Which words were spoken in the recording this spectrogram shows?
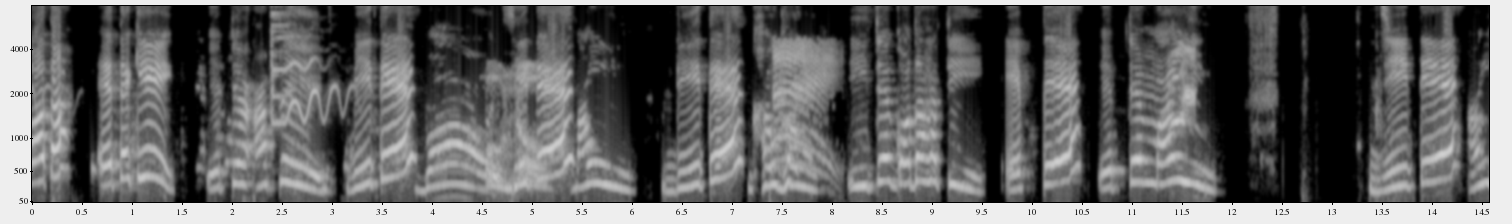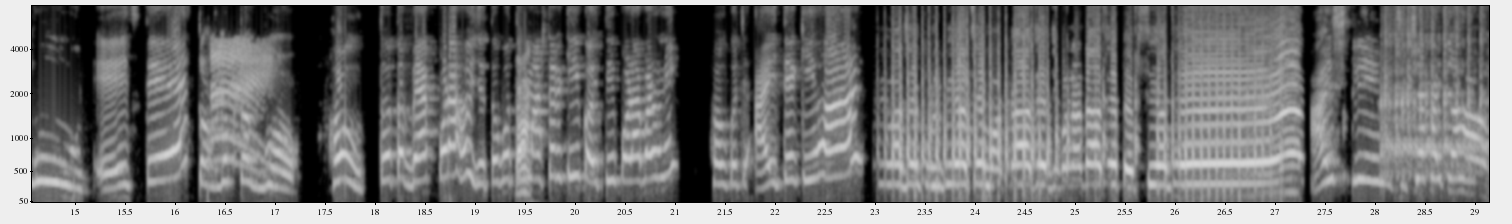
কত? এতে কি? এতে আপেল। বিতে? বল। সিতে? মাউ ডিতে? ঘাউ ঘাউ। ইতে গদা হাতি এফতে এতে মাইম জিতে আঙ্গুর। এইচতে টকবক টকবক হৌ তো তো ব্যাগ পড়া হয়েছে তবু তোর মাস্টার কি কই তুই পড়া পারুনি? হৌ কইছে আইতে কি হয়? আছে কুলফি আছে মটকা আছে জীবনাটা আছে পেপসি আছে। আইসক্রিম চুচা খাইতে হয়।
